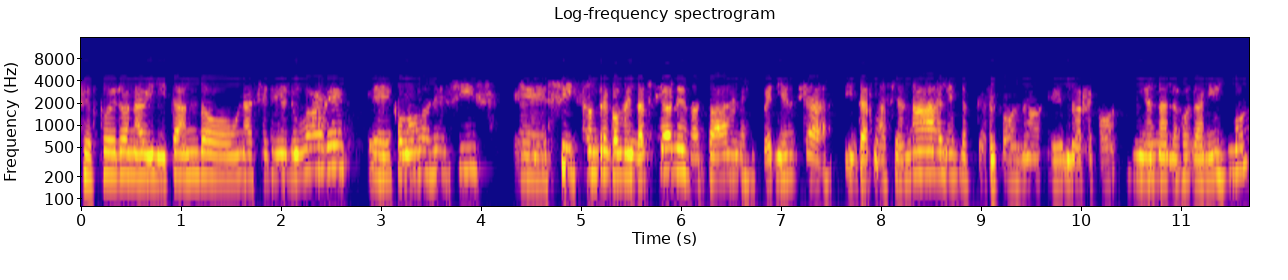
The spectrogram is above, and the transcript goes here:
se fueron habilitando una serie de lugares. Eh, como vos decís, eh, sí, son recomendaciones basadas en las experiencias internacionales, los que eh, lo recomiendan los organismos,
